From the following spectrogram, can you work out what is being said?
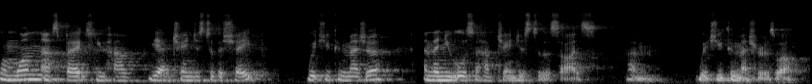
on one aspect, you have yeah changes to the shape, which you can measure, and then you also have changes to the size, um, which you can measure as well.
